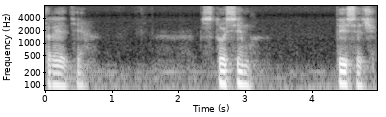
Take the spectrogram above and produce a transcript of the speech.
Третє. 107 тисяч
